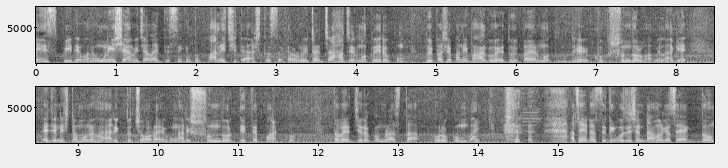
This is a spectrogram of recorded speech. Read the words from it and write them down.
এই স্পিডে মানে উনিশে আমি চালাইতেছি, কিন্তু পানি ছিটে আসতেছে, কারণ ওইটা জাহাজের মতো এরকম। দুই পাশে পানি ভাগ হয়ে দুই পায়ের মধ্যে খুব সুন্দরভাবে লাগে। এই জিনিসটা মনে হয় আর একটু চড়া এবং আর সুন্দর দিতে পারতো। তবে যেরকম রাস্তা, ওরকম বাইক আচ্ছা এটা সিটিং পজিশনটা আমার কাছে একদম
